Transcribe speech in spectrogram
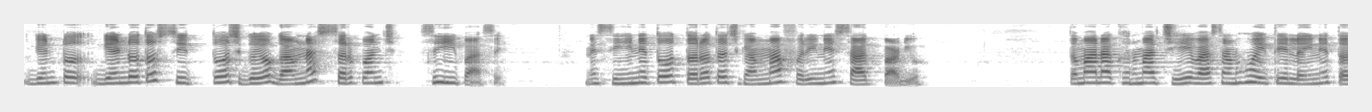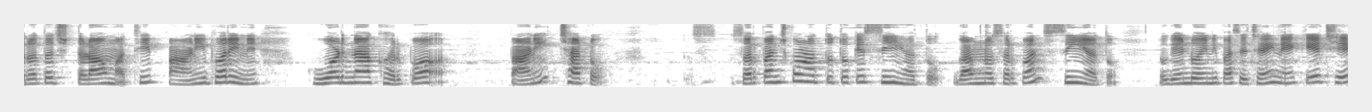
ગેંટો, ગેંડો તો સીધો જ ગયો ગામના સરપંચ સિંહ પાસે. ને સિંહને તો તરત જ ગામમાં ફરીને સાદ પાડ્યો. તમારા ઘરમાં જે વાસણ હોય તે લઈને તરત જ તળાવમાંથી પાણી ભરીને ઘુવડના ઘર પર પાણી છાંટો. સરપંચ કોણ હતું તો કે સિંહ હતો. ગામનો સરપંચ સિંહ હતો. તો ગેંડો એની પાસે જઈને કે છે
